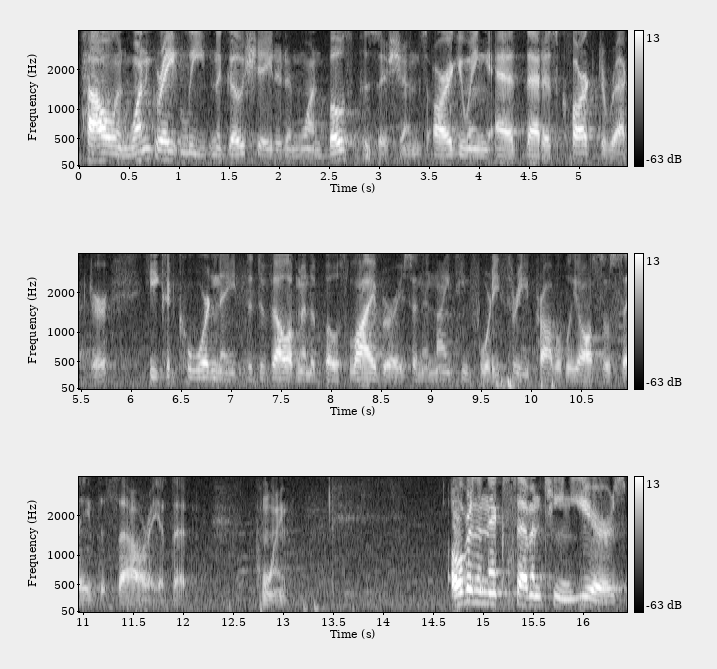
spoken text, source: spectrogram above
Powell, in one great leap, negotiated and won both positions, arguing at, that as Clark director, he could coordinate the development of both libraries, and in 1943 probably also saved the salary at that point. Over the next 17 years,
